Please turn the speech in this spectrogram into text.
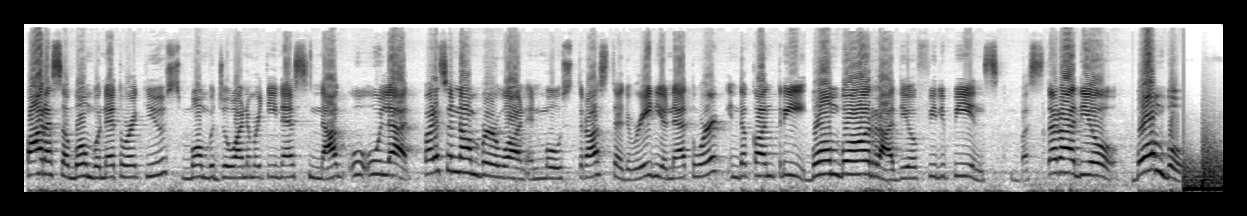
Para sa Bombo Network News, Bombo Joanna Martinez nag-uulat para sa number one and most trusted radio network in the country, Bombo Radio Philippines. Basta Radio, Bombo!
